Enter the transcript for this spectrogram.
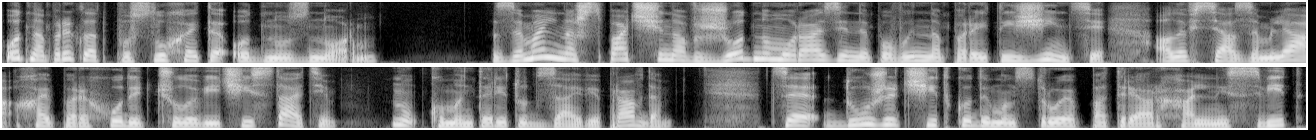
От, наприклад, послухайте одну з норм. Земельна ж спадщина в жодному разі не повинна перейти жінці, але вся земля хай переходить чоловічій статі. Ну, коментарі тут зайві, правда? Це дуже чітко демонструє патріархальний світ,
